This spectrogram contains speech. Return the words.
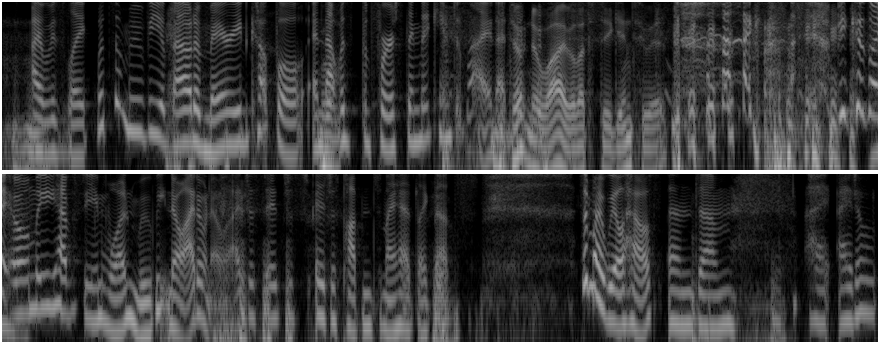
Mhm. I was like, "What's a movie about a married couple?" And Well- that was the first thing that came to mind. I I don't know why, but let's dig into it. because I only have seen one movie. No, I don't know. I just it just it just popped into my head like Yeah. that's it's in my wheelhouse, and um, I I don't.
